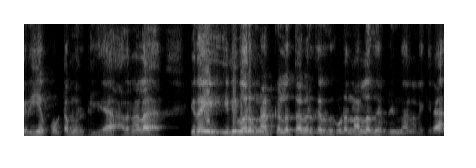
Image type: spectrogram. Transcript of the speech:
பெரிய கூட்டம் இருக்கு இல்லையா? அதனால் இதை இனிவரும் நாட்களில் தவிர்க்கிறது கூட நல்லது அப்படின்னு தான் நினைக்கிறேன்.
